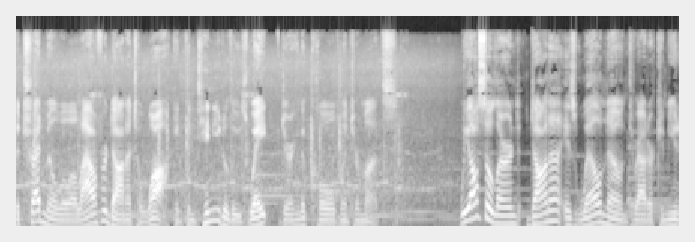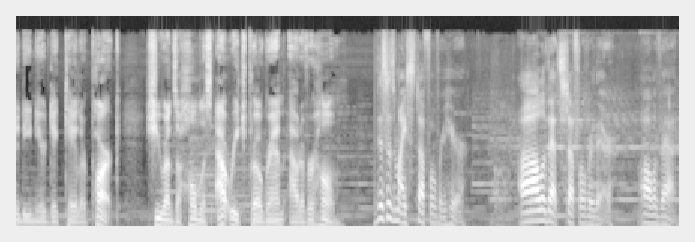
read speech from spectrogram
the treadmill will allow for Donna to walk and continue to lose weight during the cold winter months. We also learned Donna is well known throughout her community near Dick Taylor Park. She runs a homeless outreach program out of her home. This is my stuff over here. All of that stuff over there, all of that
